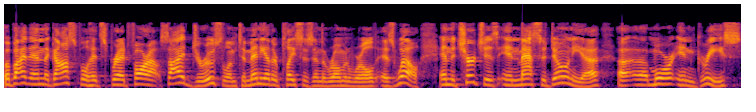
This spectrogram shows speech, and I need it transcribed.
But by then, the gospel had spread far outside Jerusalem to many other places in the Roman world as well. And the churches in Macedonia, uh, uh, more in Greece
